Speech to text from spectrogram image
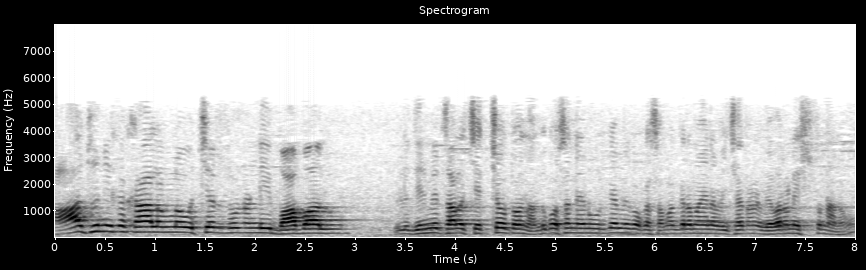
ఆధునిక కాలంలో వచ్చారు చూడండి బాబాలు. వీళ్ళు దీని మీద చాలా చర్చ అవుతోంది. అందుకోసం నేను ఊరికే మీకు ఒక సమగ్రమైన విచారణ వివరణ ఇస్తున్నాను.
